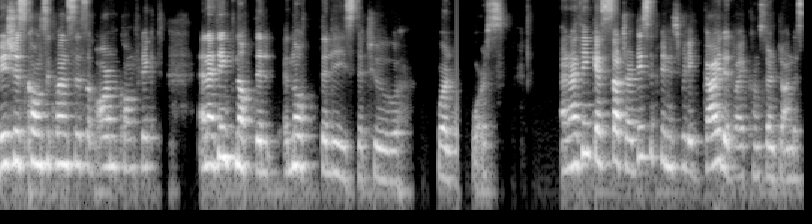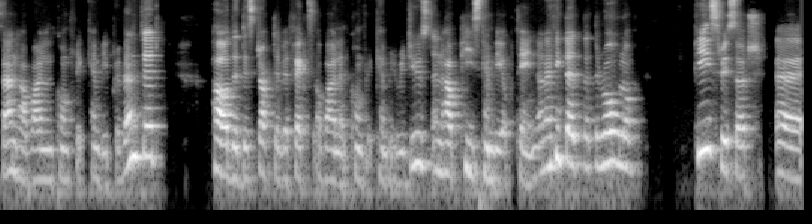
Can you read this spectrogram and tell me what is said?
vicious consequences of armed conflict, and I think not the not the least the two world wars. And I think as such, our discipline is really guided by concern to understand how violent conflict can be prevented, how the destructive effects of violent conflict can be reduced, and how peace can be obtained. And I think that, that the role of peace research uh,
